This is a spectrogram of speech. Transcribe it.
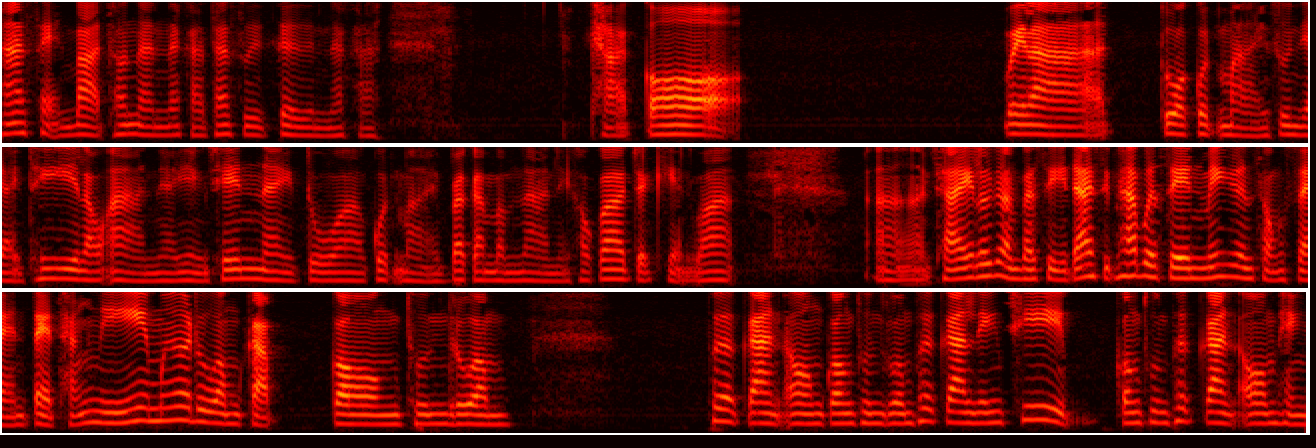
5 0 0 0 0 0บาทเท่านั้นนะคะ ถ้าซื้อเกินนะคะค่ะก็ เวลาตัวกฎหมายส่วนใหญ่ที่เราอ่านเนี่ยอย่างเช่นในตัวกฎหมายประกันบำนาญเนี่ยเขาก็จะเขียนว่าใช้ลดหย่อนภาษีได้ 15%ไม่เกิน 2 0 0 0 0 0แต่ทั้งนี้เมื่อรวมกับกองทุนรวมเพื่อการออมกองทุนรวมเพื่อการเลี้ยงชีพ กองทุนเพื่อการออมแห่ง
